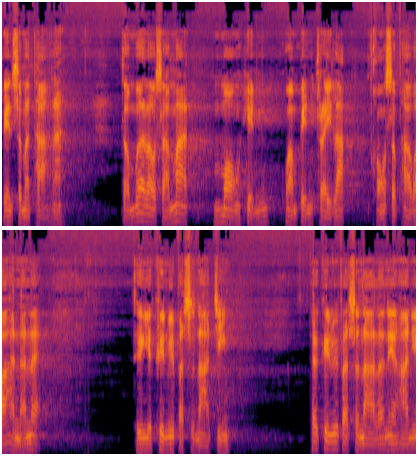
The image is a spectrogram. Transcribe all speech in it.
เป็นสมถะนะ ต่อเมื่อเราสามารถมองเห็นความเป็นไตรลักษณ์ของสภาวะอันนั้นแหละถึงจะขึ้นวิปัสสนาจริง ถ้าขึ้นวิปัสสนาแล้วเนี่ยอานิ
